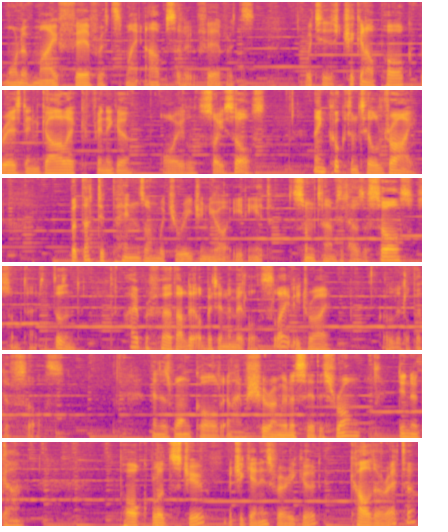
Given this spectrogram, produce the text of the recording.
one of my favourites, my absolute favourites, which is chicken or pork braised in garlic, vinegar, oil, soy sauce, then cooked until dry. But that depends on which region you're eating it. Sometimes it has a sauce, sometimes it doesn't. I prefer that little bit in the middle, slightly dry, a little bit of sauce. Then there's one called, and I'm sure I'm going to say this wrong, dinugan, pork blood stew, which again is very good. Caldereta.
